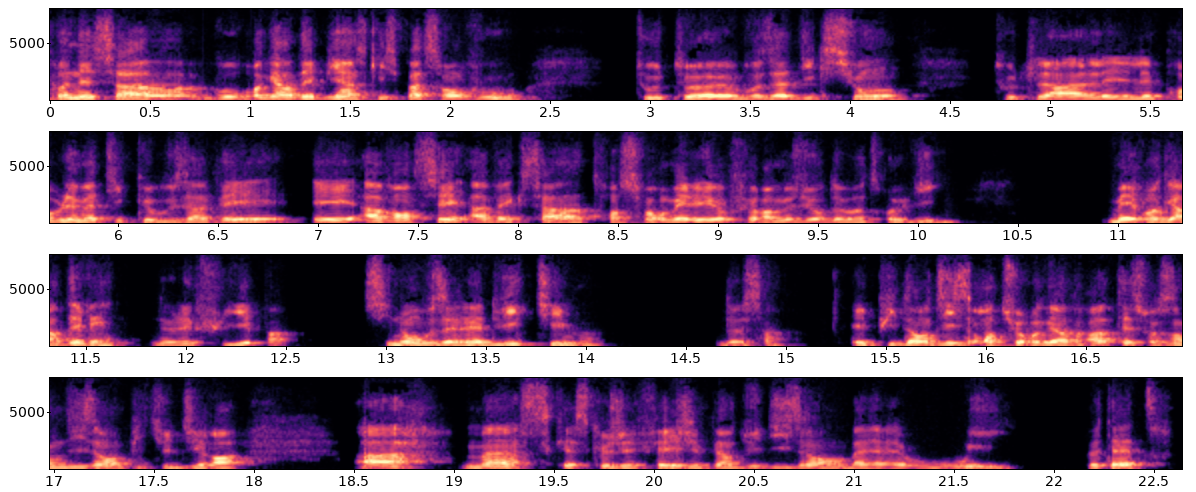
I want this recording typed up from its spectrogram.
prenez ça, vous regardez bien ce qui se passe en vous, toutes euh, vos addictions, toutes les, problématiques que vous avez et avancez avec ça, transformez-les au fur et à mesure de votre vie, mais regardez-les, ne les fuyez pas. Sinon, vous allez être victime de ça. Et puis dans 10 ans, tu regarderas tes 70 ans, puis tu te diras Ah, mince, qu'est-ce que j'ai fait? J'ai perdu 10 ans. Ben oui, peut-être.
